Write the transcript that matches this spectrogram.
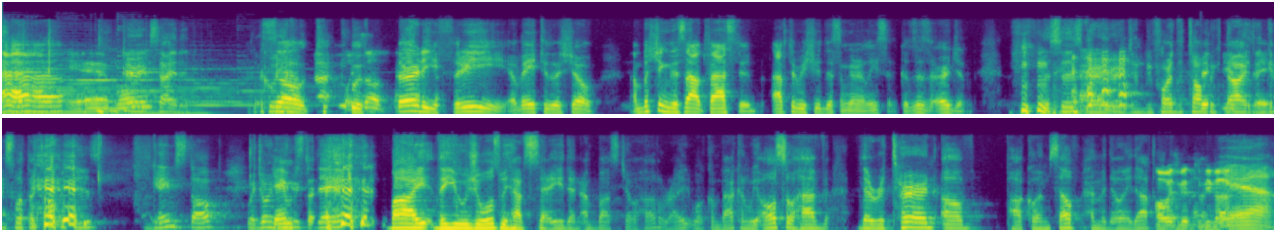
Ah. Yeah, Very excited. Look So have back. What's up? 33 of A to the show. I'm pushing this out fast, dude. After we shoot this, I'm gonna release it because this is urgent. This is very urgent before the topic dies. today. And guess what the topic is? GameStop. We're joined here GameStop. today by the usuals. We have Saeed and Abbas Jawhar, right? Welcome back. And we also have the return of Paco himself, Mohamed Awaidaf. Always good to be back. yeah,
